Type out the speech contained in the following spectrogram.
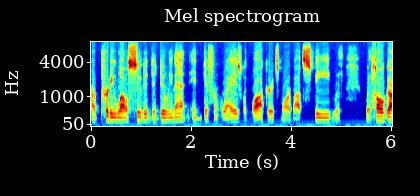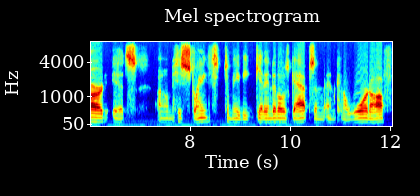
are pretty well suited to doing that in different ways. With Walker, it's more about speed. With with Hoggard, it's um, his strength to maybe get into those gaps and, and kind of ward off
